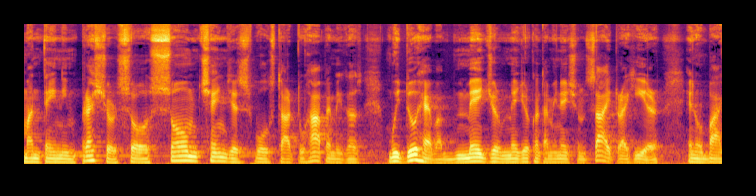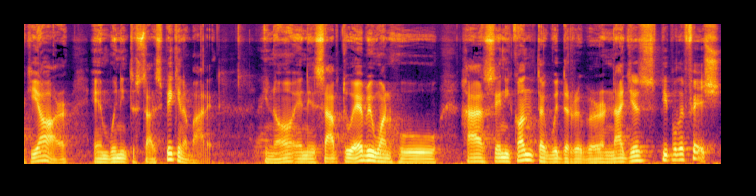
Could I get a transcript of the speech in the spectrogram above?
maintaining pressure. So some changes will start to happen because we do have a major, major contamination site right here in our backyard, and we need to start speaking about it. You know, and it's up to everyone who has any contact with the river, not just people that fish,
